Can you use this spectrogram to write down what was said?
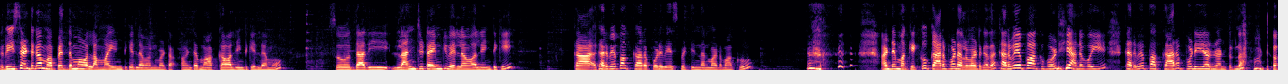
రీసెంట్గా మా పెద్దమ్మ వాళ్ళ అమ్మాయి ఇంటికి వెళ్ళామన్నమాట. అంటే మా అక్క వాళ్ళ ఇంటికి వెళ్ళాము. సో దాది లంచ్ టైంకి వెళ్ళాం వాళ్ళ ఇంటికి. కా కరివేపాకు కారపొడి వేసి పెట్టిందనమాట మాకు. అంటే మాకు ఎక్కువ కారపొడి అలవాటు కదా. కరివేపాకు పొడి అనబోయి కరివేపాకు కారపొడి అని అంటున్నానమాట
